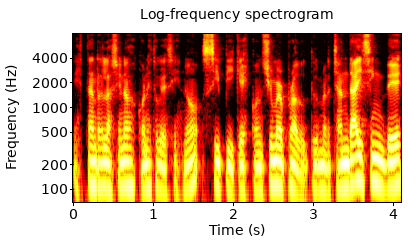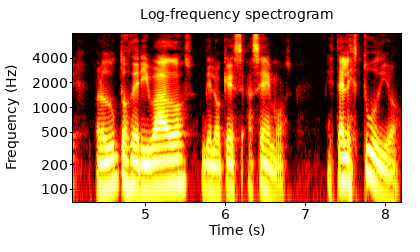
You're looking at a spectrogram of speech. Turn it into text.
están relacionados con esto que decís, ¿no? CP, que es Consumer Product, el merchandising de productos derivados de lo que hacemos. Está el estudio,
